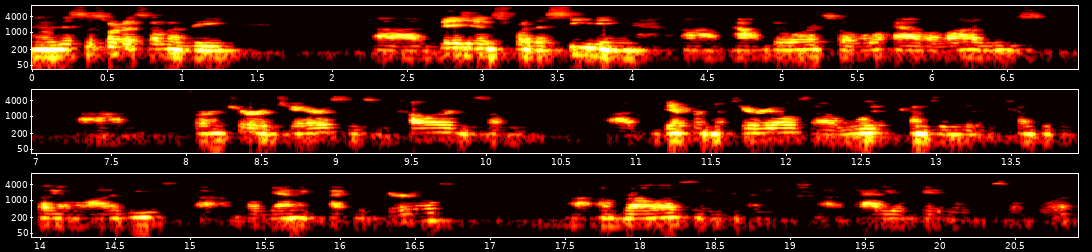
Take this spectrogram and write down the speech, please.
And this is sort of some of the uh, visions for the seating um, outdoors. So we'll have a lot of loose um, furniture and chairs and some colored and some uh, different materials. Uh, wood comes into comes into play on a lot of these um, organic type materials, uh, umbrellas and, and uh, patio tables and so forth.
